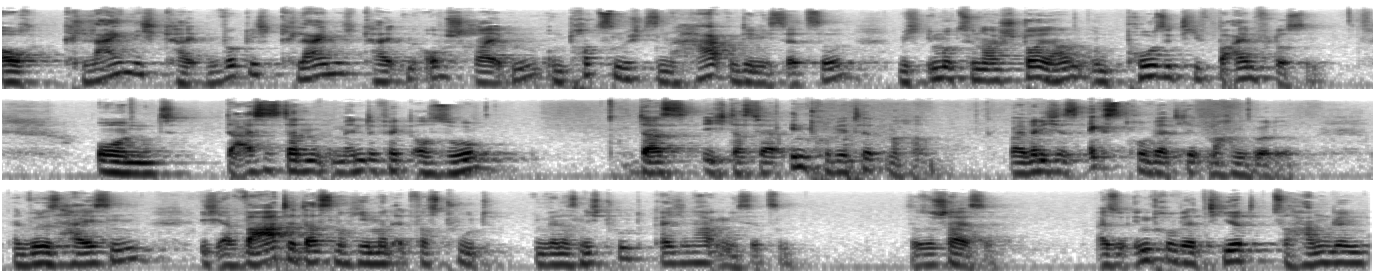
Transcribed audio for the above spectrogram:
auch Kleinigkeiten, wirklich Kleinigkeiten aufschreiben und trotzdem durch diesen Haken, den ich setze, mich emotional steuern und positiv beeinflussen. Und da ist es dann im Endeffekt auch so, dass ich das ja introvertiert mache. Weil wenn ich es extrovertiert machen würde, dann würde es heißen, ich erwarte, dass noch jemand etwas tut. Und wenn er es nicht tut, kann ich den Haken nicht setzen. Das ist also scheiße. Also introvertiert zu handeln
